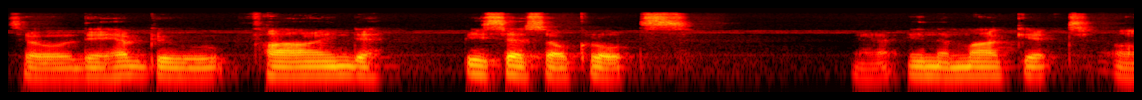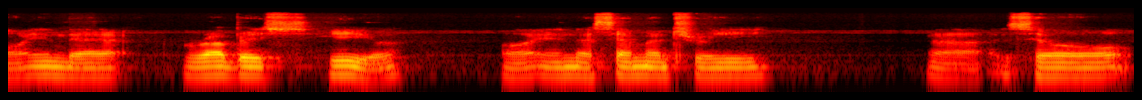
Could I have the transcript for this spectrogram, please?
so they have to find pieces of clothes uh, in the market or in the rubbish hill or in the cemetery. Uh, so,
